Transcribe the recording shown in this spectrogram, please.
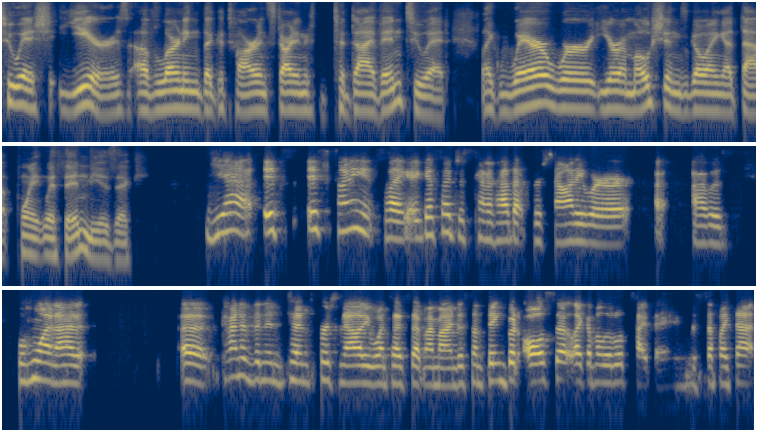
two-ish years of learning the guitar and starting to dive into it. Like where were your emotions going at that point within music? Yeah it's it's funny. It's like i guess i just kind of had that personality where i, I was well one i had a kind of an intense personality once i set my mind to something but also like i'm a little type a with stuff like that.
